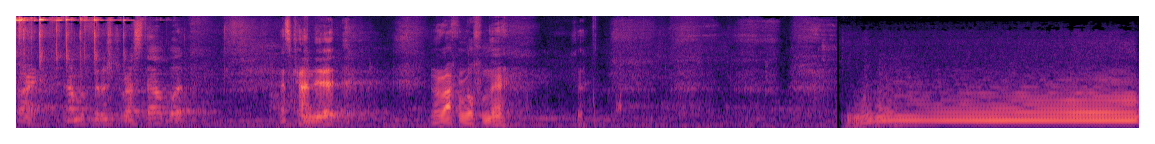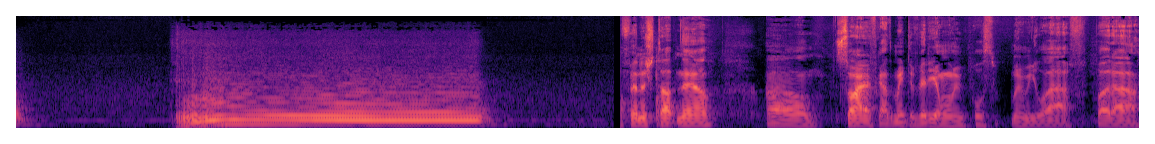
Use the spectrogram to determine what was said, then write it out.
All right, and I'm gonna finish the rest out, but that's kind of it. Gonna rock and roll from there. So. Finished up now. Um, sorry, I forgot to make the video when we post when we laugh, but uh,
